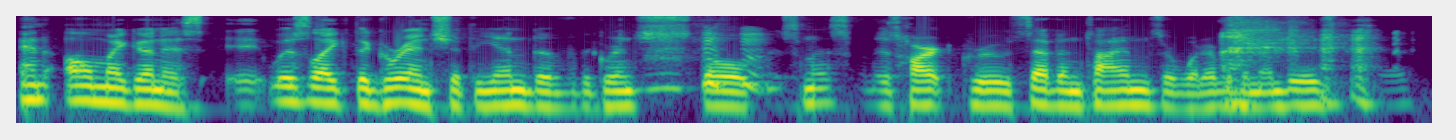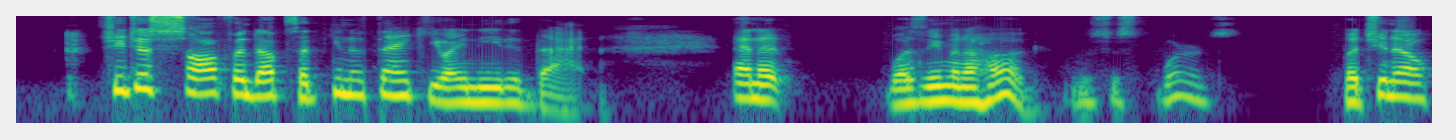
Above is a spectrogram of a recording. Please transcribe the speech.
And oh my goodness, it was like the Grinch at the end of The Grinch Stole Christmas when his heart grew seven times or whatever the number is. she just softened up, said, You know, thank you. I needed that. And it wasn't even a hug, it was just words. But you know,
